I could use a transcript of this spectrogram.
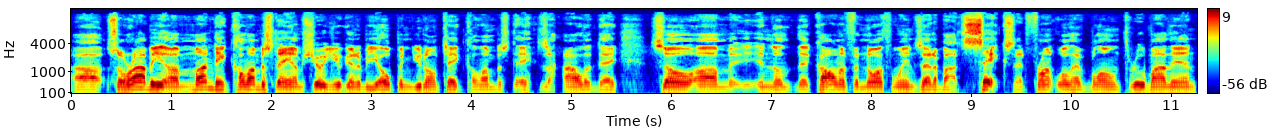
Uh, so, Robbie, uh, Monday, Columbus Day, I'm sure you're going to be open. You don't take Columbus Day as a holiday. So, um, in the, they're calling for north winds at about 6. That front will have blown through by then.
